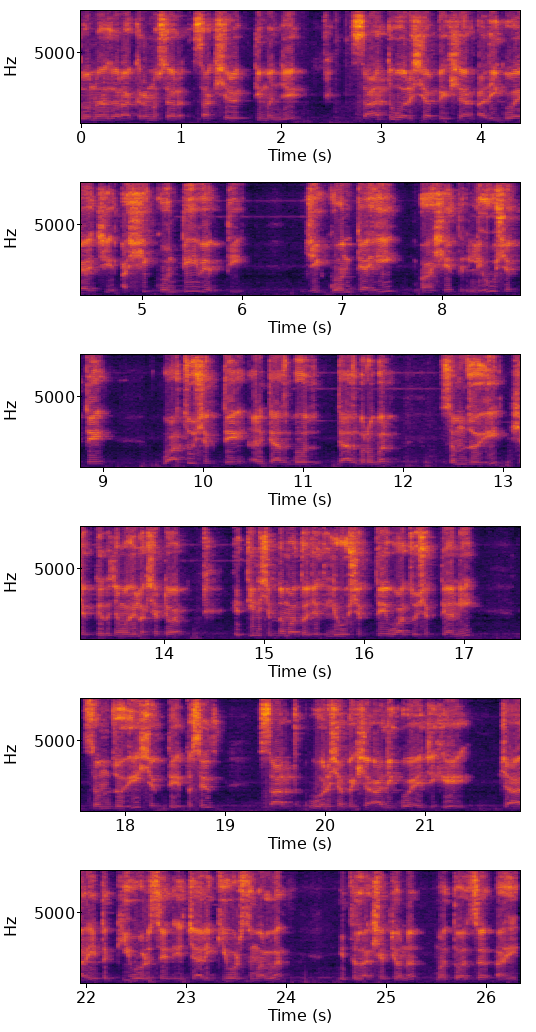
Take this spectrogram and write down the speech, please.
दोन हजार अकरा नुसार साक्षर व्यक्ती म्हणजे सात वर्षापेक्षा अधिक वयाची अशी कोणतीही व्यक्ती जी कोणत्याही भाषेत लिहू शकते वाचू शकते आणि त्याचबो त्याचबरोबर समजूही शकते. त्याच्यामुळे हे लक्षात ठेवा हे तीन शब्द महत्त्वाचे आहेत. लिहू शकते वाचू शकते आणि समजूही शकते. तसेच सात वर्षापेक्षा अधिक वयाची हे चार इथं कीवर्ड्स आहेत. हे चारही कीवर्ड्स तुम्हाला इथं लक्षात ठेवणं महत्वाचं आहे.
